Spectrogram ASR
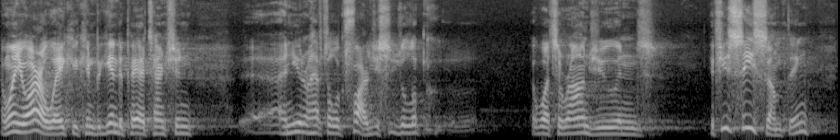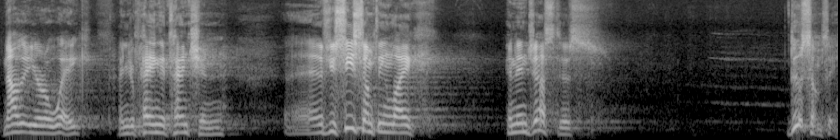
And when you are awake, you can begin to pay attention, uh, and you don't have to look far. Just you look at what's around you, and if you see something, now that you're awake and you're paying attention, and if you see something like an injustice, do something.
